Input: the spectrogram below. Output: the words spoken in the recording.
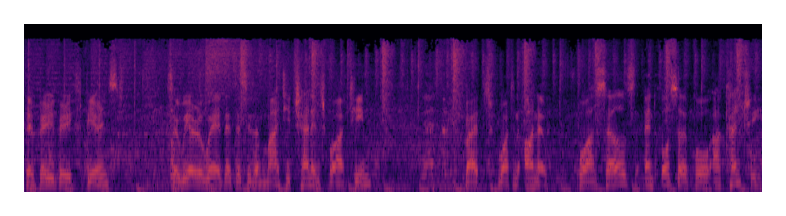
They're very, very experienced. So we are aware that this is a mighty challenge for our team. But what an honor for ourselves and also for our country.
